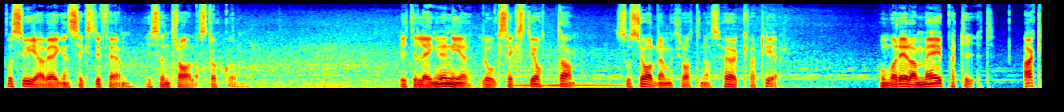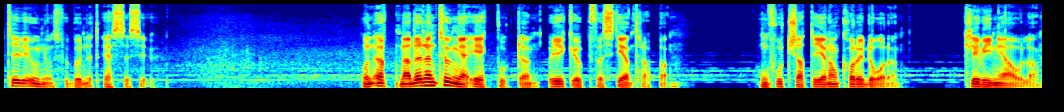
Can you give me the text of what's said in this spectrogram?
på Sveavägen 65 i centrala Stockholm. Lite längre ner låg 68, Socialdemokraternas högkvarter. Hon var redan med i partiet, aktiv i ungdomsförbundet SSU. Hon öppnade den tunga ekporten och gick upp för stentrappan. Hon fortsatte genom korridoren, klev in i aulan.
